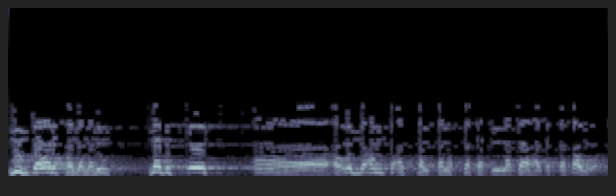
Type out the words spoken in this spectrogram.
له جوارح ولا ملوش لابس إيه آه أقول له أنت أدخلت نفسك في متاهة التصور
